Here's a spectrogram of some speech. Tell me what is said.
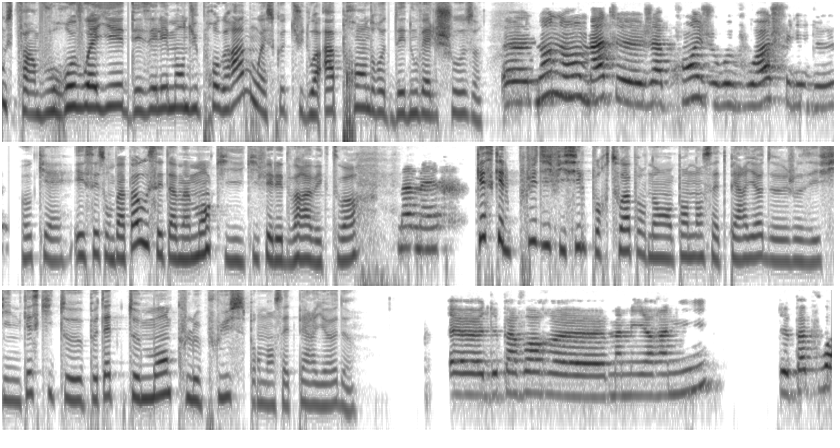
Enfin, vous revoyez des éléments du programme ou est-ce que tu dois apprendre des nouvelles choses? Euh, Non, non, maths, euh, j'apprends et je revois, je fais les deux. Ok. Et c'est son papa ou c'est ta maman qui, qui fait les devoirs avec toi? Ma mère. Qu'est-ce qui est le plus difficile pour toi pendant, pendant cette période, Joséphine? Qu'est-ce qui te peut-être te manque le plus pendant cette période? Euh, De ne pas voir euh, ma meilleure amie, de ne pas pouvoir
